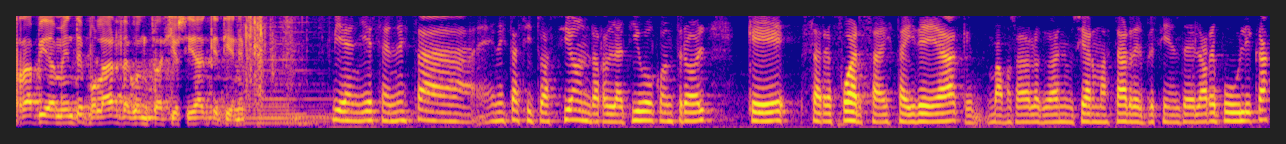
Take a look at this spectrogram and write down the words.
rápidamente por la alta contagiosidad que tiene. Bien, y es en esta, en esta situación de relativo control que se refuerza esta idea, que vamos a ver lo que va a anunciar más tarde el presidente de la República,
